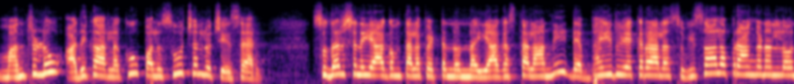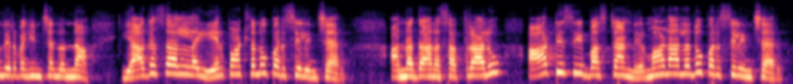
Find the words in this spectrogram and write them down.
మంత్రులు అధికారులకు పలు సూచనలు చేశారు. సుదర్శన యాగం తలపెట్టనున్న యాగస్థలాన్ని డెబ్బై ఐదు ఎకరాల సువిశాల ప్రాంగణంలో నిర్వహించనున్న యాగశాలల ఏర్పాట్లను పరిశీలించారు. అన్నదాన సత్రాలు ఆర్టీసీ బస్టాండ్ నిర్మాణాలను పరిశీలించారు.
